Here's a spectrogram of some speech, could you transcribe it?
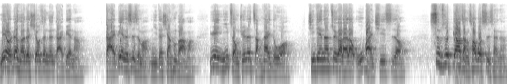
没有任何的修正跟改变呐，改变的是什么？你的想法嘛，因为你总觉得涨太多哦。今天呢，最高来到五百七十四哦，是不是飙涨超过四成呢？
